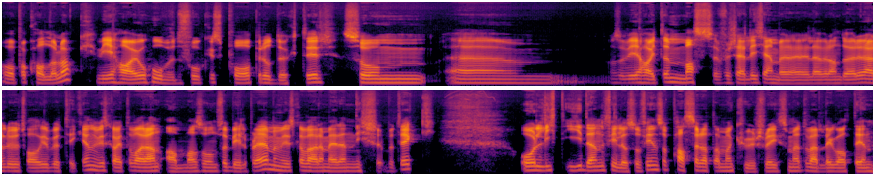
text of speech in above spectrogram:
og på Color Lock. Vi har jo hovedfokus på produkter som eh, altså Vi har ikke masse forskjellige kjemeleverandører eller utvalg i butikken. Vi skal ikke være en Amazon for bilpleie, men vi skal være mer en nisjebutikk. Og litt i den filosofien så passer dette med kursvirksomhet veldig godt inn.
